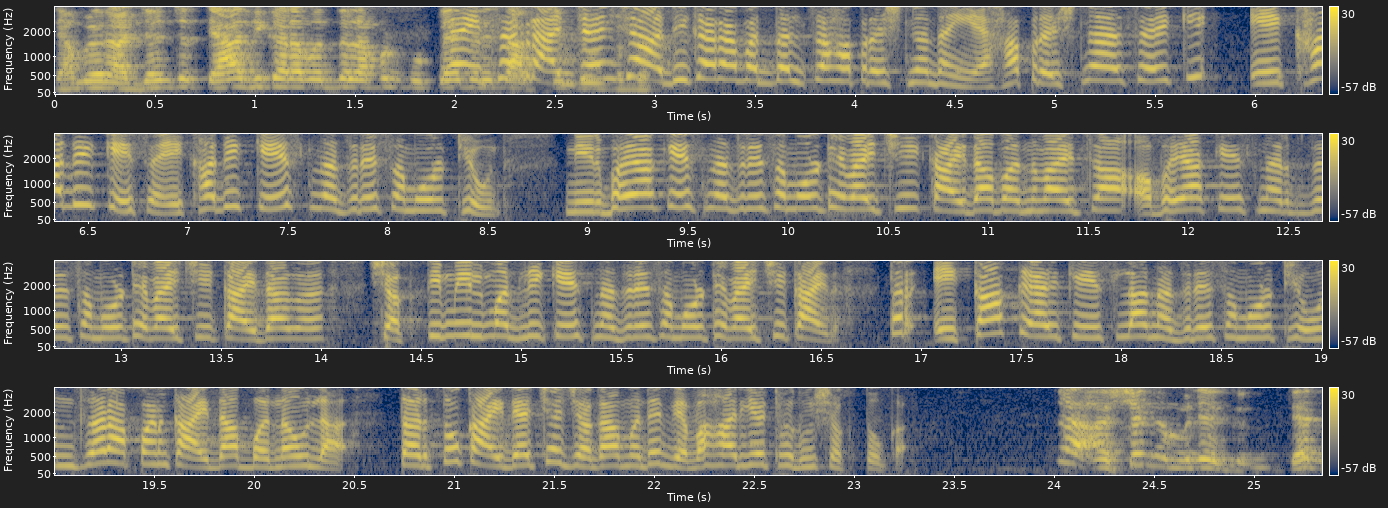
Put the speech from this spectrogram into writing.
त्यामुळे राज्यांच्या त्या अधिकाराबद्दल आपण कुठल्या राज्यांच्या अधिकाराबद्दलचा हा प्रश्न नाहीये. हा प्रश्न असा आहे की एखादी केस आहे. एखादी केस नजरेसमोर ठेवून निर्भया केस नजरेसमोर ठेवायची कायदा बनवायचा अभया केस नजरेसमोर ठेवायची कायदा शक्ती मिल मधली केस नजरेसमोर ठेवायची कायदा. तर एका केसला नजरेसमोर ठेवून जर आपण कायदा बनवला तर तो कायद्याच्या जगामध्ये व्यवहार्य ठरू शकतो का? अशा म्हणजे त्यात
